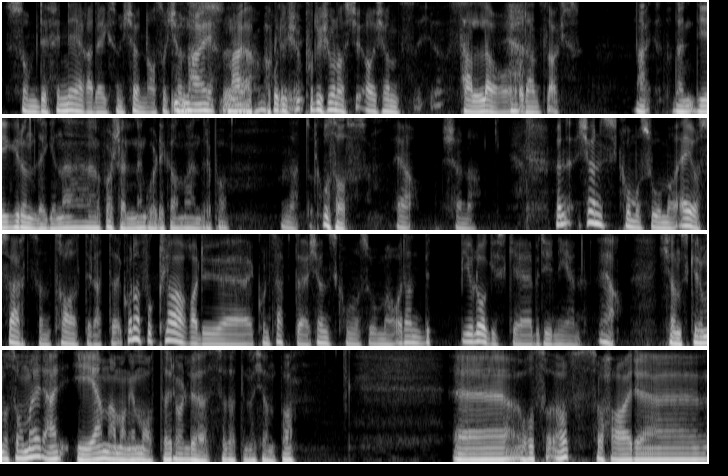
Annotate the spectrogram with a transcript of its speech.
som definerer deg som kjønn, altså kjønns, nei, nei, eh, okay. produksjon, produksjon av kjønnsceller og, og, den slags. Nei, den, de grunnleggende forskjellene går det ikke an å endre på. Nettopp. Hos oss. Ja, skjønner. Men kjønnskromosomer er jo svært sentralt i dette. Hvordan forklarer du eh, konseptet kjønnskromosomer og den biologiske betydningen? Ja, Kjønnskromosomer er én av mange måter å løse dette med kjønn på. Eh, hos oss så har, eh,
